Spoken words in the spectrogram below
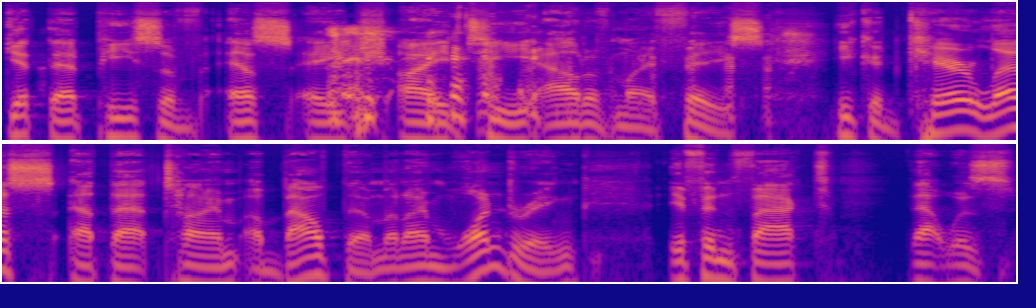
Get that piece of S H I T out of my face. He could care less at that time about them. And I'm wondering if, in fact, that was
